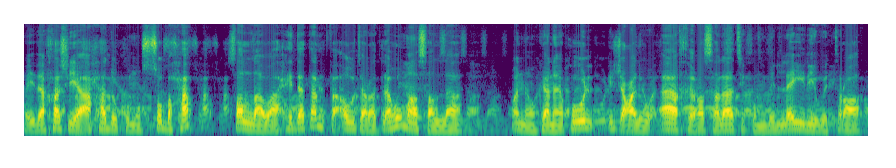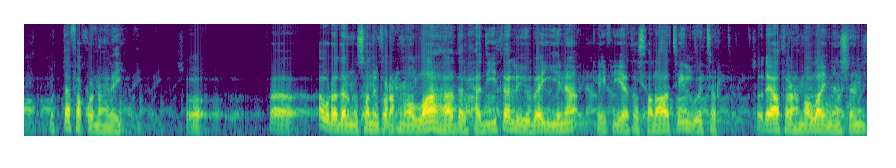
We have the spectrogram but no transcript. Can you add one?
فإذا خشي أحدكم الصبح صلى واحدة فأوترت له ما صلى. وأنه كان يقول اجعلوا آخر صلاتكم بالليل وترا متفق عليه. فأورد المصنف رحمه الله هذا الحديث ليبين كيفية صلاة الوتر So the author رحمه الله mentioned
